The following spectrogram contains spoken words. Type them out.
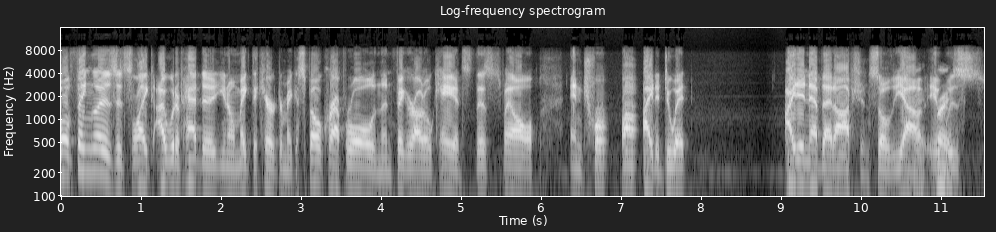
Well, the thing is, it's like I would have had to, you know, make the character make a spellcraft roll and then figure out, okay, it's this spell, and try to do it. I didn't have that option, so yeah, right, it right. was.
